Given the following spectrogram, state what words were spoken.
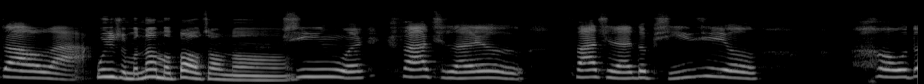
躁了。为什么那么暴躁呢？是因为发起来发起来的脾气有吼的大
